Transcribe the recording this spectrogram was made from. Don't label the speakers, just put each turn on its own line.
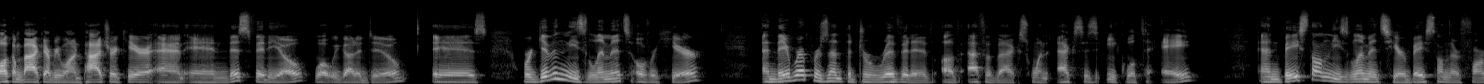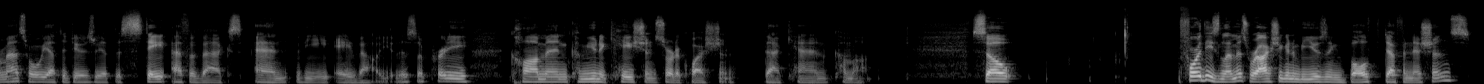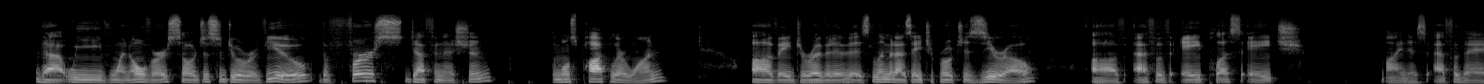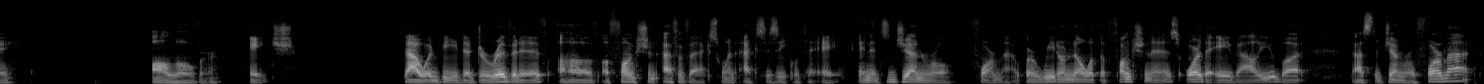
Welcome back everyone, Patrick here, and in this video, what we gotta do is we're given these limits over here, and they represent the derivative of f of x when x is equal to a. And based on these limits here, based on their formats, what we have to do is we have to state f of x and the a value. This is a pretty common communication sort of question that can come up. So for these limits, we're actually going to be using both definitions that we've went over. So just to do a review, the first definition, the most popular one of a derivative is limit as h approaches 0 of f of a plus h minus f of a all over h. That would be the derivative of a function f of x when x is equal to a in its general format, where we don't know what the function is or the a value, but that's the general format.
